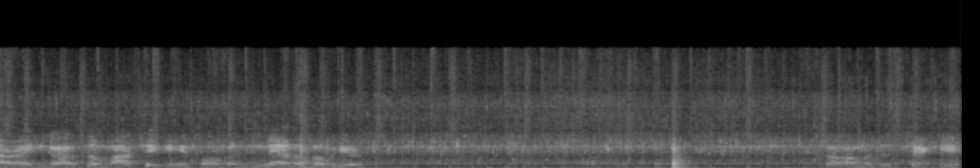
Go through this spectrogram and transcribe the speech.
All right, you guys, so my chicken is going bananas over here. So I'm going to just check it.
